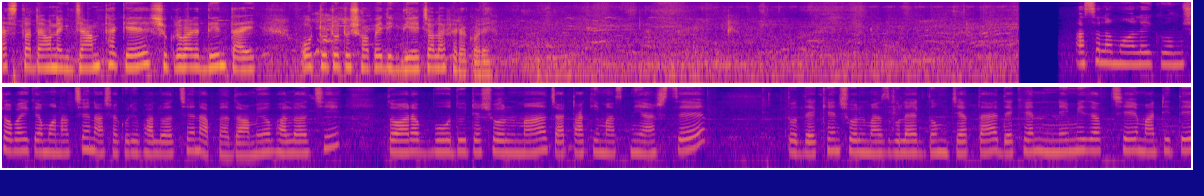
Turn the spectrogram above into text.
রাস্তাটা অনেক জাম থাকে শুক্রবারের দিন, তাই অটো টোটো সব দিক দিয়ে চলাফেরা করে। আসসালামু আলাইকুম, সবাই কেমন আছেন? আশা করি ভালো আছেন আপনাদের আমিও ভালো আছি। তো আর আব্বু, দুইটা শোল মাছ আর টাকি মাছ নিয়ে আসছে। তো দেখেন, শোল মাছগুলো একদম জেতা। দেখেন, নেমে যাচ্ছে মাটিতে।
